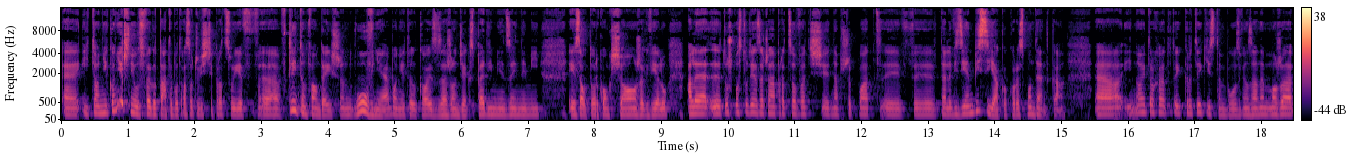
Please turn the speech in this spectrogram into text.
E, I to niekoniecznie u swojego taty, bo teraz oczywiście pracuje w, e, w Clinton Foundation głównie, bo nie tylko jest w zarządzie Expedii między innymi, jest autorką książek wielu, ale e, tuż po studiach zaczęła pracować na przykład w telewizji NBC jako korespondentka. No i trochę tutaj krytyki z tym było związane. Może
